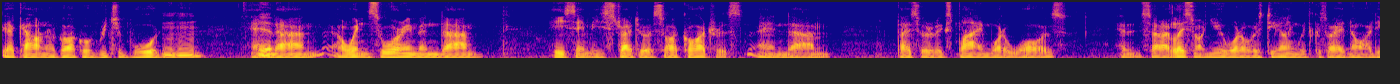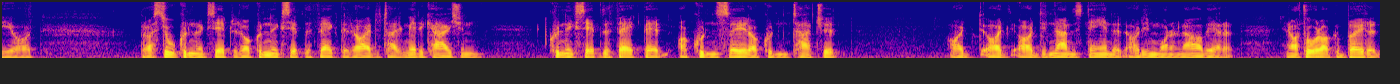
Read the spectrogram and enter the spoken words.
at Carlton, a guy called Richard Ward, Mm-hmm. and um, I went and saw him, and um, he sent me straight to a psychiatrist, and um, they sort of explained what it was, and so at least I knew what I was dealing with because I had no idea. I, but I still couldn't accept it. I couldn't accept the fact that I had to take medication. Couldn't accept the fact that I couldn't see it. I couldn't touch it. I, I, I didn't understand it. I didn't want to know about it, and I thought I could beat it.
